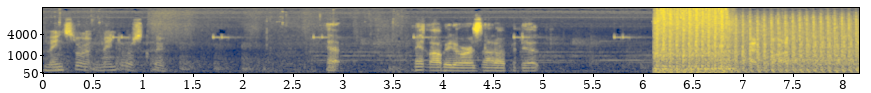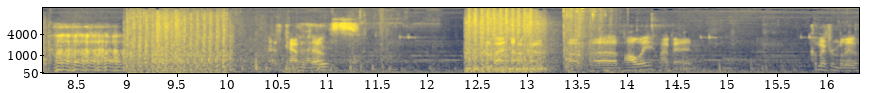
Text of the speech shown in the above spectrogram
Main store, main door is clear. Yep. Main lobby door is not opened yet. That's bug. That's capital. Nice. What about Daka? Oh, um, hallway? My bad. Coming from blue.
